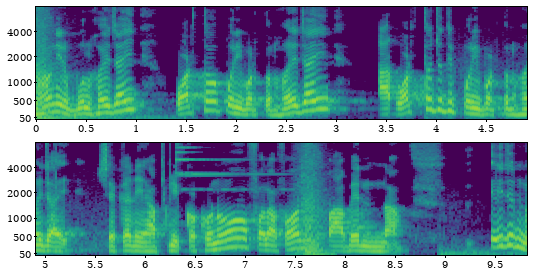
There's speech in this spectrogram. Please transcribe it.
ধরনের ভুল হয়ে যায় অর্থ পরিবর্তন হয়ে যায়, আর অর্থ যদি পরিবর্তন হয়ে যায়, সেখানে আপনি কখনো ফলাফল পাবেন না। এই জন্য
